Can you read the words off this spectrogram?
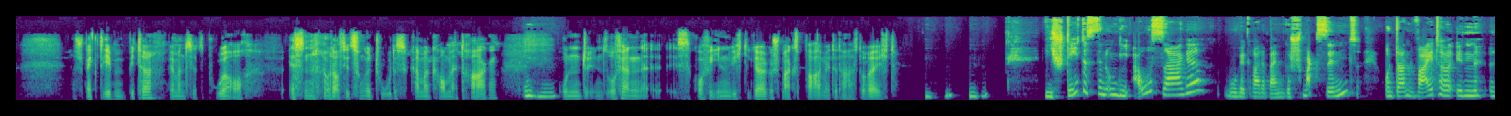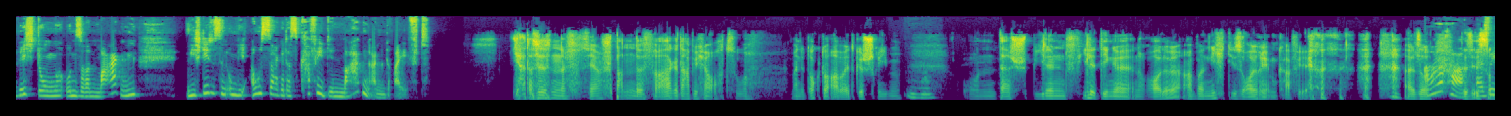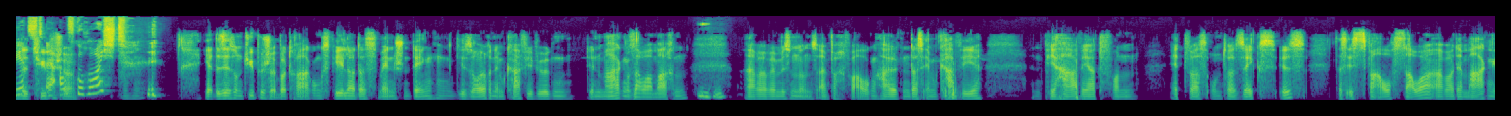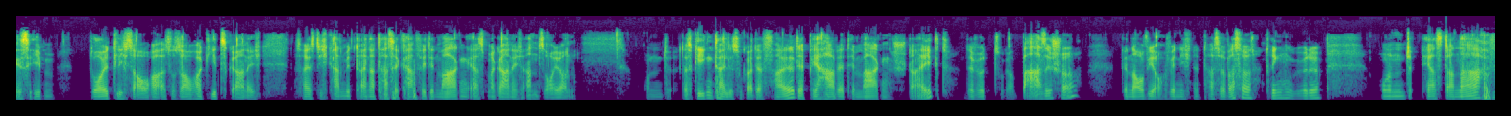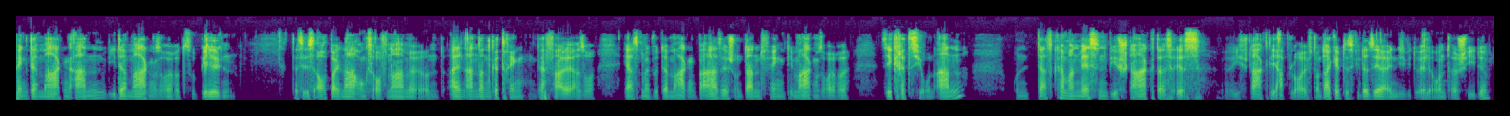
Es schmeckt eben bitter, wenn man es jetzt pur auch essen oder auf die Zunge tut, das kann man kaum ertragen. Mhm. Und insofern äh, ist Koffein ein wichtiger Geschmacksparameter, da hast du recht. Mhm. Mhm. Wie steht es denn um die Aussage, wo wir gerade beim Geschmack sind und dann weiter in Richtung unseren Magen? Wie steht es denn um die Aussage, dass Kaffee den Magen angreift? Ja, das ist eine sehr spannende Frage. Da habe ich ja auch zu meine Doktorarbeit geschrieben. Mhm. Und da spielen viele Dinge eine Rolle, aber nicht die Säure im Kaffee. also Aha, das ist also so eine jetzt, äh, typische. Äh, aufgehorcht. Mhm. Ja, das ist so ein typischer Übertragungsfehler, dass Menschen denken, die Säuren im Kaffee würden den Magen sauer machen. Mhm. Aber wir müssen uns einfach vor Augen halten, dass im Kaffee ein pH-Wert von etwas unter sechs ist. Das ist zwar auch sauer, aber der Magen ist eben deutlich saurer. Also saurer geht's gar nicht. Das heißt, ich kann mit einer Tasse Kaffee den Magen erstmal gar nicht ansäuern. Und das Gegenteil ist sogar der Fall. Der pH-Wert im Magen steigt. Der wird sogar basischer. Genau wie auch wenn ich eine Tasse Wasser trinken würde. Und erst danach fängt der Magen an, wieder Magensäure zu bilden. Das ist auch bei Nahrungsaufnahme und allen anderen Getränken der Fall. Also erstmal wird der Magen basisch und dann fängt die Magensäure-Sekretion an. Und das kann man messen, wie stark das ist, wie stark die abläuft. Und da gibt es wieder sehr individuelle Unterschiede,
